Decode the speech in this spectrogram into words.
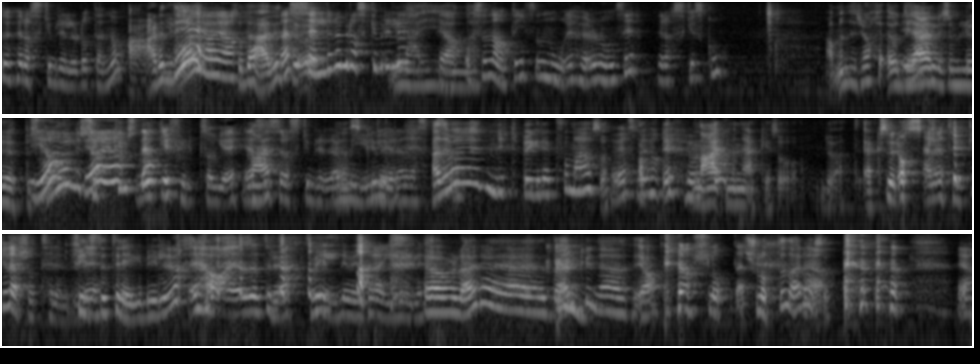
vet du. Raskebriller.no. Er det det? Ja, ja, ja. Det er Der selger de raske briller. Nei, ja, nei. Også en annen ting som noe, jeg hører noen sier. Raske sko. Ja, men og det er liksom løpesko Ja, eller ja, ja. Det er ikke fullt så gøy. Jeg syns raske briller er Raske mye gøyere enn raske Nei, det var et nytt begrep for meg, altså. Ja, så Artig. Nei, men jeg er ikke så Du vet, jeg er ikke så rask. Nei, men jeg tror ikke det er så trendy. Fins det trege briller, da? Ja, ja, det tror jeg. Veldig mye trege briller. Ja, for der, er jeg, der kunne jeg Ja. Ja, slått det. Slått det der, Ja. altså. Ja.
